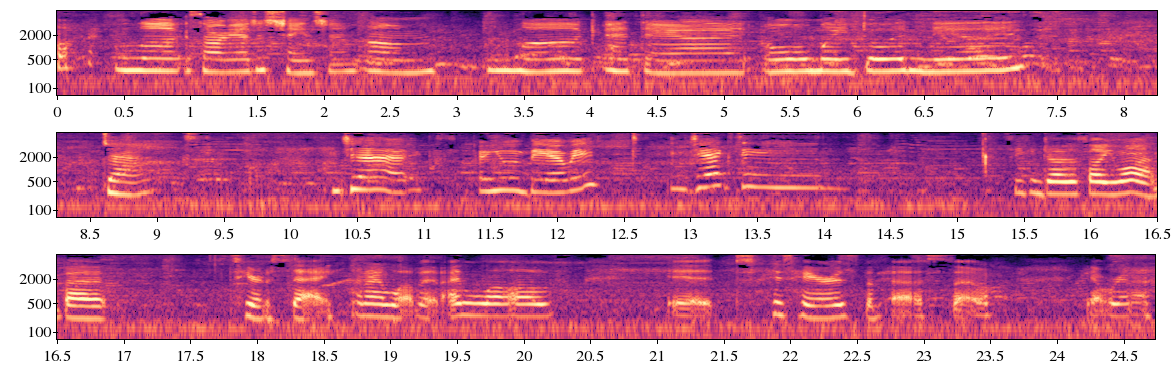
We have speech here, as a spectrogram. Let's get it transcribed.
far Look, sorry, I just changed him. Um, look at that. Oh my goodness. Jax. Jax, are you embarrassed? Jackson. So you can judge us all you want, but it's here to stay. And I love it. I love it. His hair is the best. So, yeah, we're gonna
